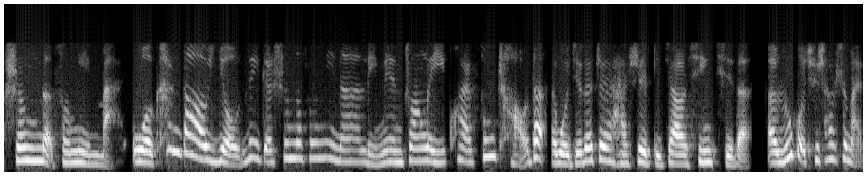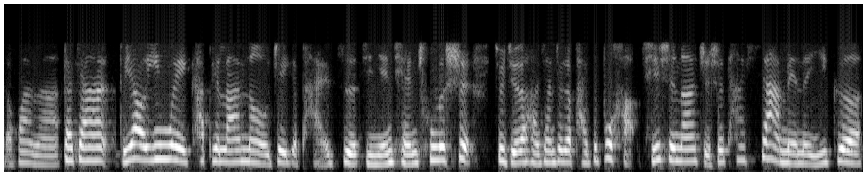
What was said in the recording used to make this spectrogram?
生的蜂蜜买。我看到有那个生的蜂蜜呢，里面装了一块蜂巢的。我觉得这还是比较新奇的。呃，如果去超市买的话呢，大家不要因为 Capilano 这个牌子几年前出了事，就觉得好像这个牌子不好。其实呢，只是它下面的一个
